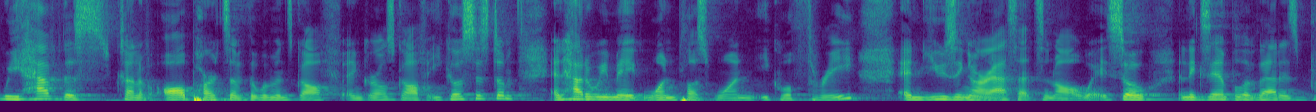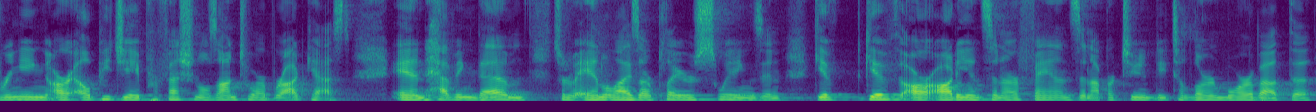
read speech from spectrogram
we have this kind of all parts of the women's golf and girls golf ecosystem. And how do we make one plus one equal three and using our assets in all ways? So an example of that is bringing our LPGA professionals onto our broadcast and having them sort of analyze our players' swings and give, give our audience and our fans an opportunity to learn more about the,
